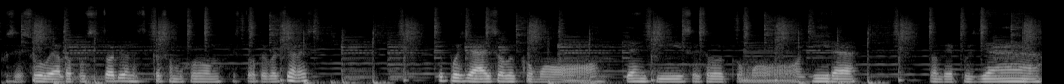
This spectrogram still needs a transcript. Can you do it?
pues se sube al repositorio, en este caso a lo mejor un gestor de versiones. Y pues ya hay sobre como Yankees, hay sobre como Gira, donde pues ya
